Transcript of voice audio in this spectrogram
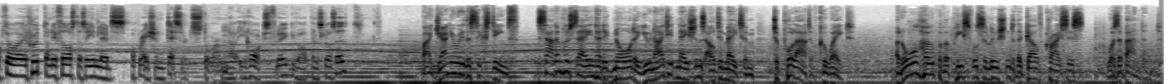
Och då 17 i första så inleds Operation Desert Storm mm. där Iraks flygvapen slås ut. By January the 16th, Saddam Hussein had ignored a United Nations ultimatum to pull out of Kuwait, and all hope of a peaceful solution to the Gulf crisis was abandoned.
